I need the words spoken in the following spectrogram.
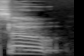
So,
